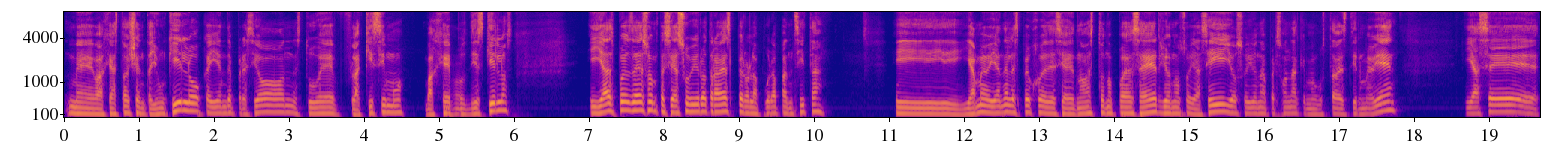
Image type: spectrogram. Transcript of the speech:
me bajé hasta 81 kilos, caí en depresión, estuve flaquísimo, bajé Ujú. pues 10 kilos y ya después de eso empecé a subir otra vez, pero la pura pancita. Y ya me veía en el espejo y decía, no, esto no puede ser, yo no soy así, yo soy una persona que me gusta vestirme bien. Y hace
